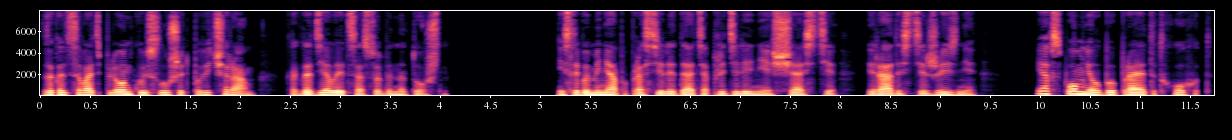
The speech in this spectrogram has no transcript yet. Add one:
закольцевать пленку и слушать по вечерам, когда делается особенно тошно. Если бы меня попросили дать определение счастья и радости жизни, я вспомнил бы про этот хохот.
